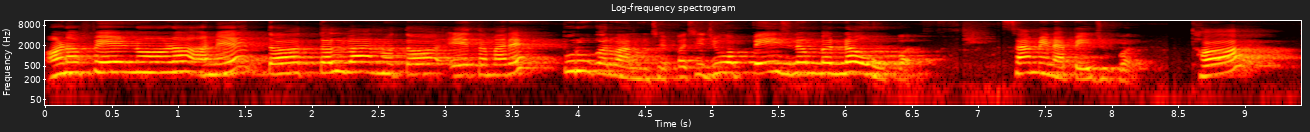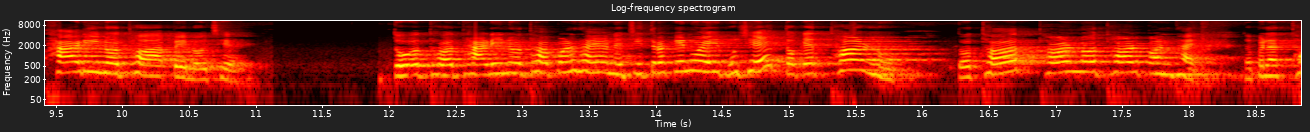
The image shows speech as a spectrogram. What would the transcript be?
અણફેરનો અણ અને ત, તલવારનો ત એ તમારે પૂરું કરવાનું છે. પછી જુઓ પેજ નંબર નવ ઉપર. સામેના પેજ ઉપર. થ, થાળીનો થ આપેલો છે. તો થ, થાળીનો થ પણ થાય અને ચિત્ર કેનું આપ્યું છે? તો કે થળનું. તો થ, થળનો થળ પણ થાય. તો પહેલાં થ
